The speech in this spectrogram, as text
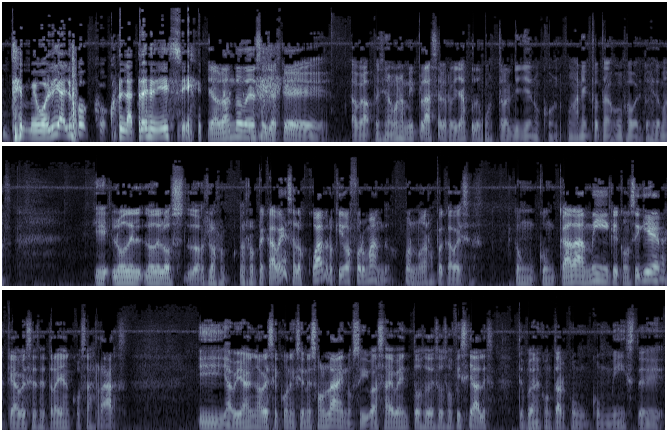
me volvía loco con la 3DS. Y hablando de eso, ya que mencionamos la Mi Plaza, creo que ya pude mostrar lleno con, anécdotas, juegos favoritos y demás. Y lo de, lo de los, los, rompecabezas, los cuadros que iba formando. Bueno, no rompecabezas. Con, con cada Mi que consiguieras, que a veces te traían cosas raras. Y habían a veces conexiones online, o si ibas a eventos de esos oficiales, te pueden contar con, con Mis de,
